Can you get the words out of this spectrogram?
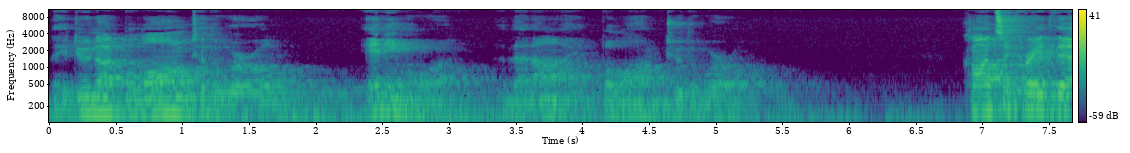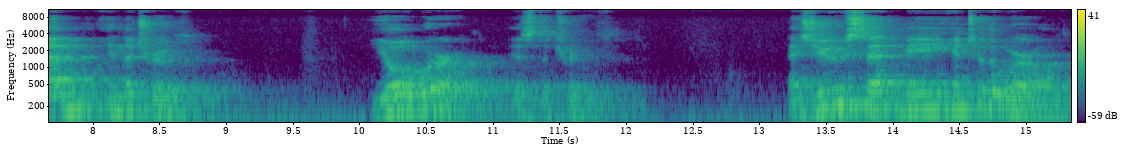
They do not belong to the world any more than I belong to the world. Consecrate them in the truth. Your word is the truth. As you sent me into the world,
